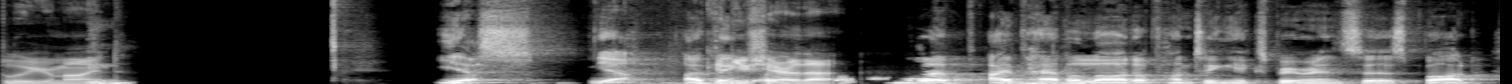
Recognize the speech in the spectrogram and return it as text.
blew your mind. Yes. Yeah. I can think, you share that? I've had a lot of hunting experiences, but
